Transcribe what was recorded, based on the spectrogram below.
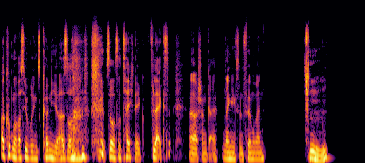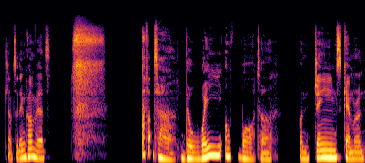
ah, guck mal, was wir übrigens können hier. Also, so, so Technik, Flex. Ja, schon geil. Und dann ging es in den Film rein. Mhm. Ich glaube, zu dem kommen wir jetzt. Avatar, The Way of Water von James Cameron.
